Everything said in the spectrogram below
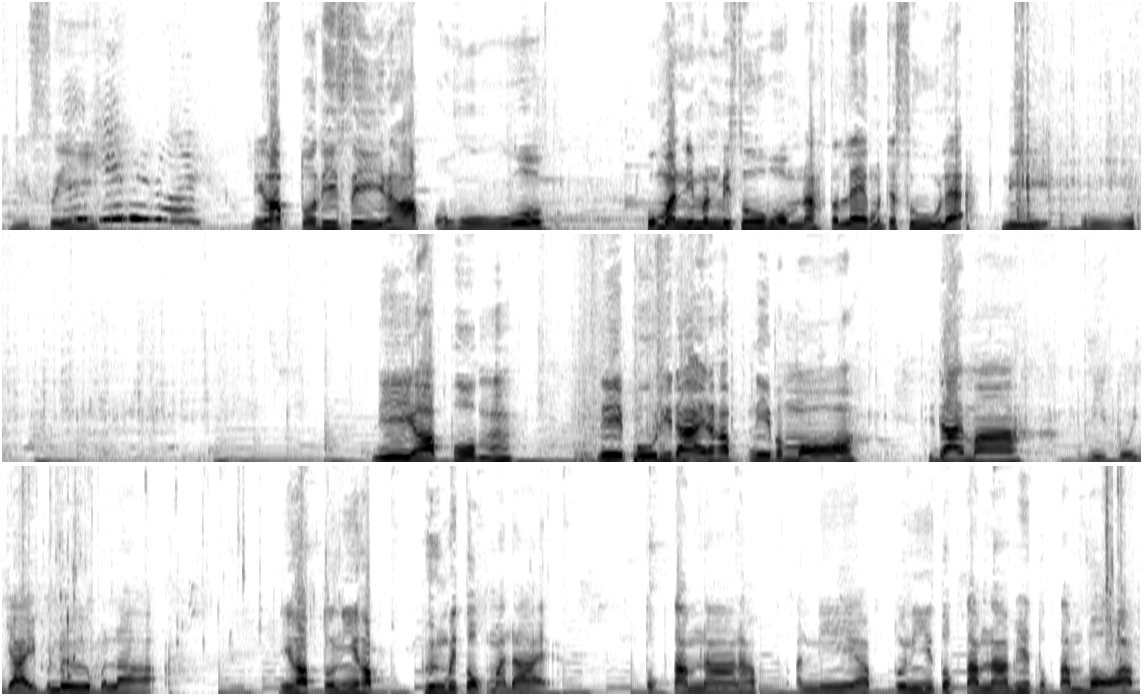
ที่สี่ชีสให้ด้วยนี่ครับ ตัวที่สี่นะครับ โอ้โห พวกมันนี่มันไม่สู้ผมนะ ตอนแรกมันจะสู้แล้ว นี่ โอ้โห นี่ครับผม นี่ปูที่ได้นะครับ นี่ปลาหมอ ที่ได้มา นี่ตัวใหญ่เบลอเบล่า นี่ครับตัวนี้ครับเพิ่งไปตกมาได้ ตกตามนานะครับ อันนี้ครับตัวนี้ตกตามนาไม่ใช่ตกตามบ่อครับ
